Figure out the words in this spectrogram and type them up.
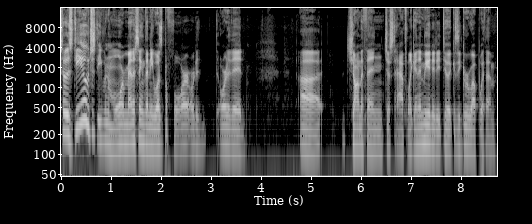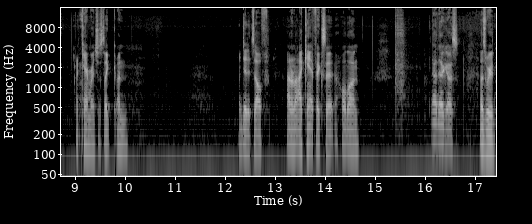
So is Dio just even more menacing than he was before, or did or did uh, Jonathan just have like an immunity to it because he grew up with him? The camera just like un- undid itself. I don't know. I can't fix it. Hold on. Oh, there it goes. That was weird.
